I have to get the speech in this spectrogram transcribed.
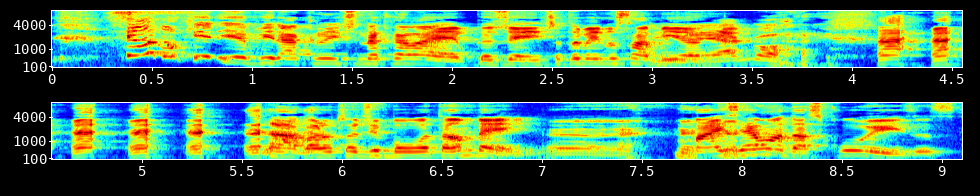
eu não queria virar crente naquela época, gente. Eu também não sabia. nem agora. Não, agora eu tô de boa também. Ah. Mas é uma das coisas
